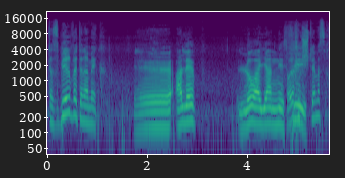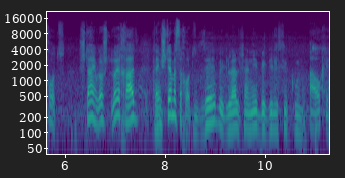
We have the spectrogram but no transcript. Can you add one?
תסביר ותנמק. אה, א', לא היה אתה הולך עם נשיא. שתי מסכות. שתיים, לא לא אחד, אתה עם שתי מסכות. זה בגלל שאני בגיל סיכון. אה, אוקיי.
